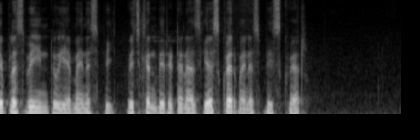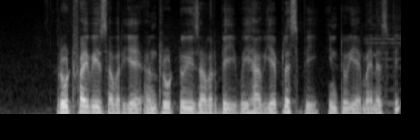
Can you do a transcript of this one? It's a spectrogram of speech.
a plus b into a minus b which can be written as a square minus b square. Root 5 is our a and root 2 is our b. We have a plus b into a minus b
